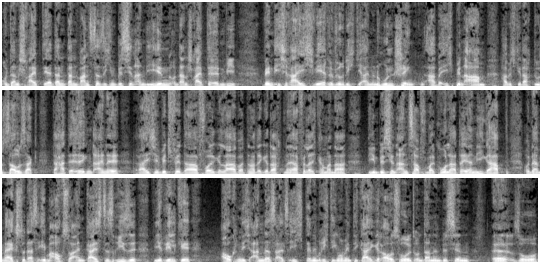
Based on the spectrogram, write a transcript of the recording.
und dann schreibt er, dann, dann wanzt er sich ein bisschen an die hin und dann schreibt er irgendwie, wenn ich reich wäre, würde ich dir einen Hund schenken, aber ich bin arm. Habe ich gedacht, du Sausack. Da hat er irgendeine reiche Witwe da voll gelabert und hat er gedacht, na ja, vielleicht kann man da die ein bisschen anzapfen, weil Kohle hat er ja nie gehabt. Und da merkst du, dass eben auch so ein Geistesriese wie Rilke auch nicht anders als ich, denn im richtigen Moment die Geige rausholt und dann ein bisschen äh, so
